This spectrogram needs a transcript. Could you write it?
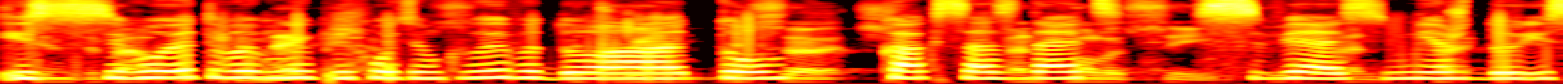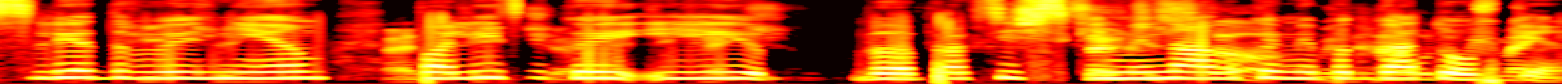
из всего этого мы приходим к выводу о том, как создать связь между исследованием, and политикой и э, практическими навыками подготовки.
